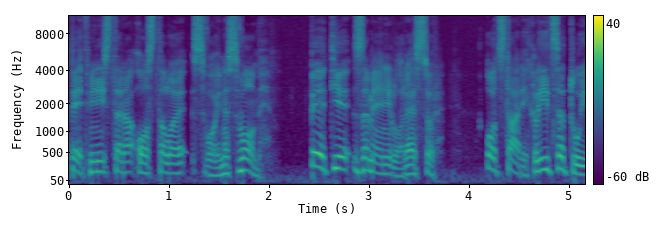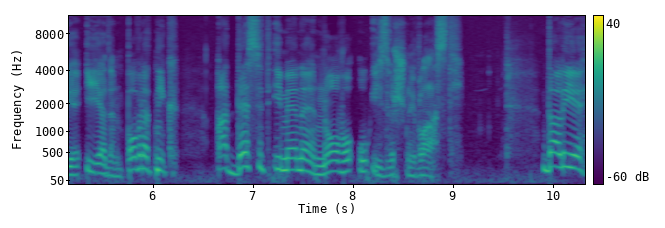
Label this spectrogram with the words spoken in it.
Pet ministara ostalo je svoj na svome. Pet je zamenilo resor. Od starih lica tu je i jedan povratnik, a deset imena je novo u izvršnoj vlasti. Da li je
